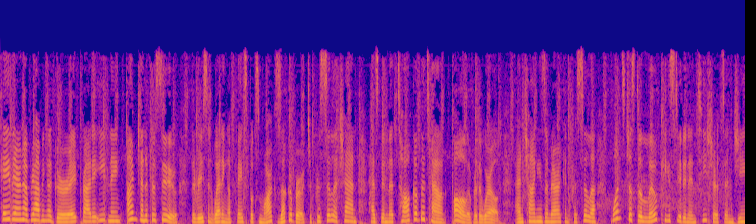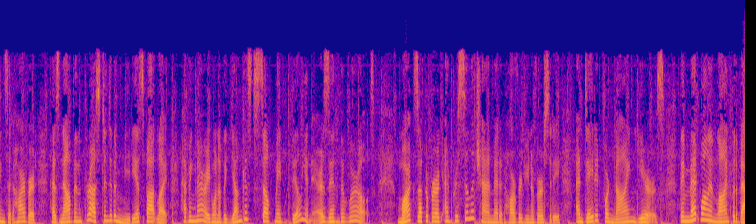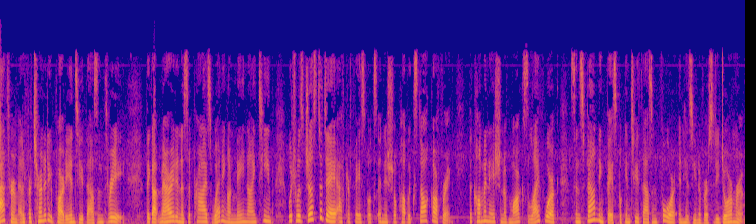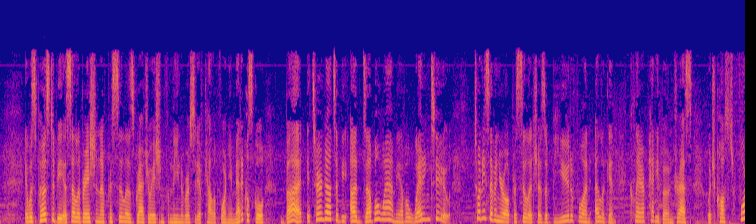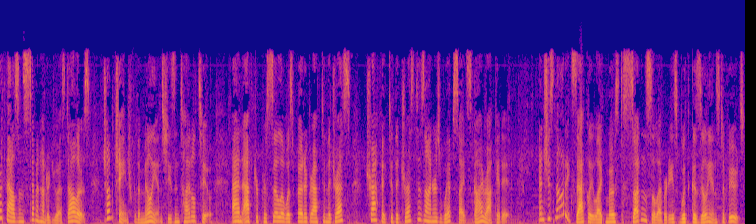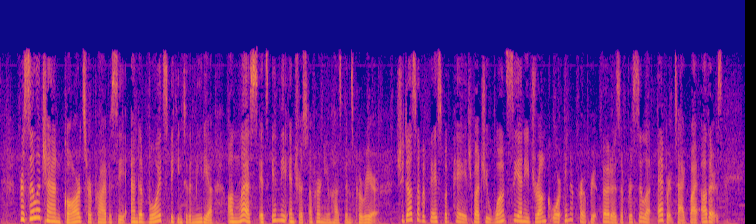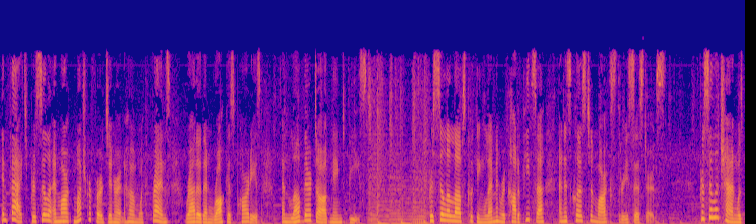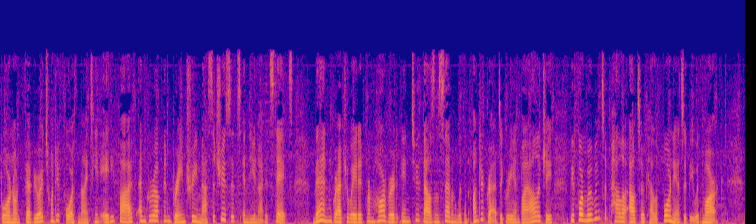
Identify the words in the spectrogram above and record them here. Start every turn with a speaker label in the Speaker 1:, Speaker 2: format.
Speaker 1: Hey there and hope you're having a great Friday evening. I'm Jennifer Su. The recent wedding of Facebook's Mark Zuckerberg to Priscilla Chan has been the talk of the town all over the world. And Chinese American Priscilla, once just a low-key student in t-shirts and jeans at Harvard, has now been thrust into the media spotlight, having married one of the youngest self-made billionaires in the world. Mark Zuckerberg and Priscilla Chan met at Harvard University and dated for nine years. They met while in line for the bathroom at a fraternity party in 2003. They got married in a surprise wedding on May 19th, which was just a day after Facebook's initial public stock offering, the culmination of Mark's life work since founding Facebook in 2004 in his university dorm room. It was supposed to be a celebration of Priscilla's graduation from the University of California Medical School, but it turned out to be a double whammy of a wedding too. 27 year old Priscilla chose a beautiful and elegant Claire Pettibone dress, which cost 4,700 US dollars, chump change for the millions she's entitled to. And after Priscilla was photographed in the dress, traffic to the dress designer's website skyrocketed. And she's not exactly like most sudden celebrities with gazillions to boot. Priscilla Chan guards her privacy and avoids speaking to the media unless it's in the interest of her new husband's career. She does have a Facebook page, but you won't see any drunk or inappropriate photos of Priscilla ever tagged by others. In fact, Priscilla and Mark much prefer dinner at home with friends rather than raucous parties and love their dog named Beast. Priscilla loves cooking lemon ricotta pizza and is close to Mark's three sisters. Priscilla Chan was born on February 24, 1985, and grew up in Braintree, Massachusetts, in the United States. Then graduated from Harvard in 2007 with an undergrad degree in biology before moving to Palo Alto, California to be with Mark.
